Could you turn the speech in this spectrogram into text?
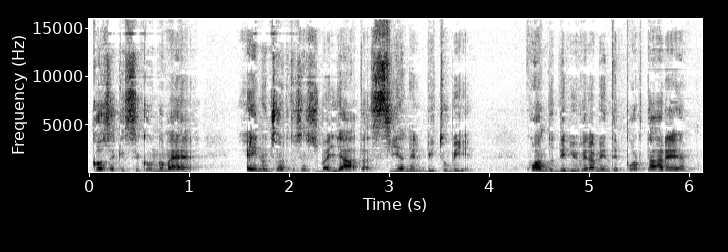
cosa che secondo me è in un certo senso sbagliata, sia nel B2B, quando devi veramente portare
